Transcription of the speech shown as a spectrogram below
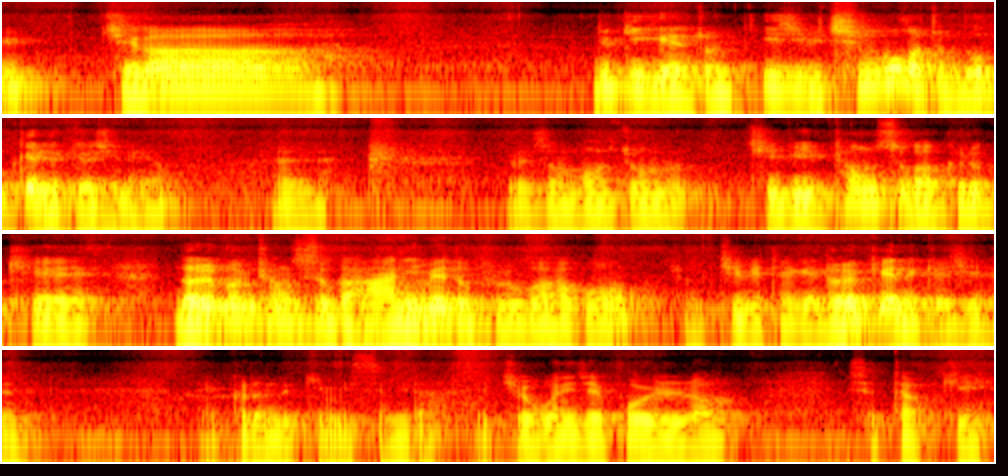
이 제가 느끼기에는 좀 이 집이 층고가 좀 높게 느껴지네요. 예. 그래서 뭐 좀 집이 평수가 그렇게 넓은 평수가 아님에도 불구하고 좀 집이 되게 넓게 느껴지는 예, 그런 느낌이 있습니다. 이쪽은 이제 보일러, 세탁기.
